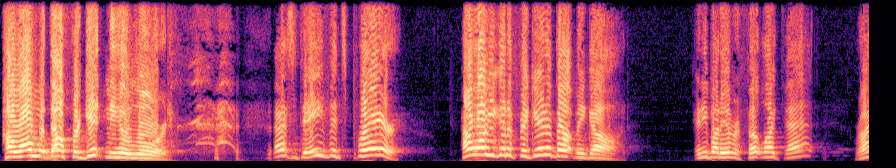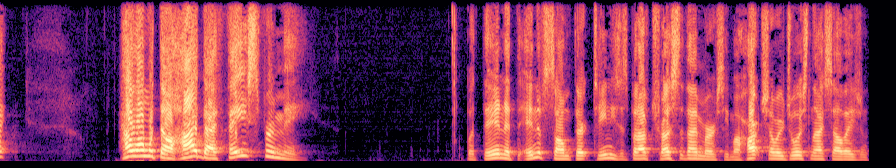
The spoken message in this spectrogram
How long wilt thou forget me, O Lord? That's David's prayer. How long are you going to forget about me, God? Anybody ever felt like that? Right? How long wilt thou hide thy face from me? But then at the end of Psalm 13, he says, But I've trusted thy mercy. My heart shall rejoice in thy salvation.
